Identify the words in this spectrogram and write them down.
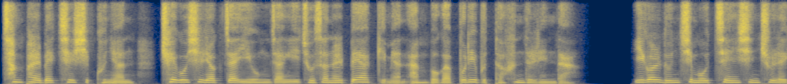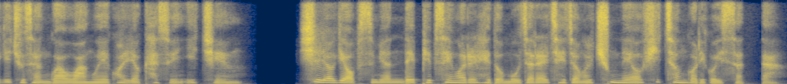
1879년 최고 실력자 이용장이 조선을 빼앗기면 안보가 뿌리부터 흔들린다. 이걸 눈치 못 챈 신출내기 주상과 왕후의 권력 하수인 이채응. 실력이 없으면 내핍 생활을 해도 모자랄 재정을 축내어 휘청거리고 있었다.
